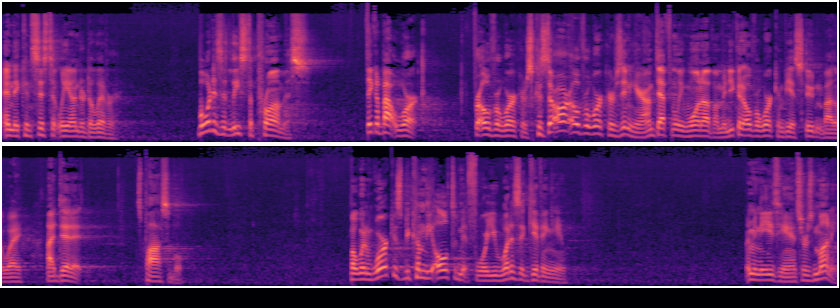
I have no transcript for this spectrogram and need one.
and they consistently underdeliver. But what is at least the promise? Think about work for overworkers, because there are overworkers in here. I'm definitely one of them. And you can overwork and be a student, by the way. I did it, it's possible. But when work has become the ultimate for you, what is it giving you? I mean, the easy answer is money.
